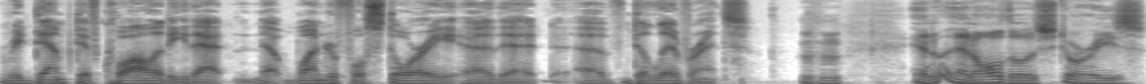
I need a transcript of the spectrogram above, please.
redemptive quality, that that wonderful story uh, that of deliverance, mm-hmm. and and all those stories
